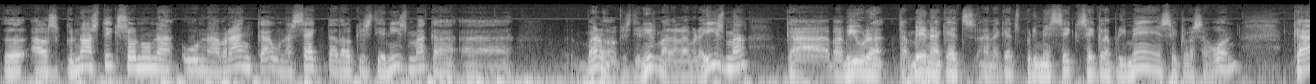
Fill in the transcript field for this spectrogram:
els gnòstics són una, una branca, una secta del cristianisme que, eh, bueno, del cristianisme, de l'hebraïsme, que va viure també en aquests, en aquests primers sec, segle I, segle II, que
